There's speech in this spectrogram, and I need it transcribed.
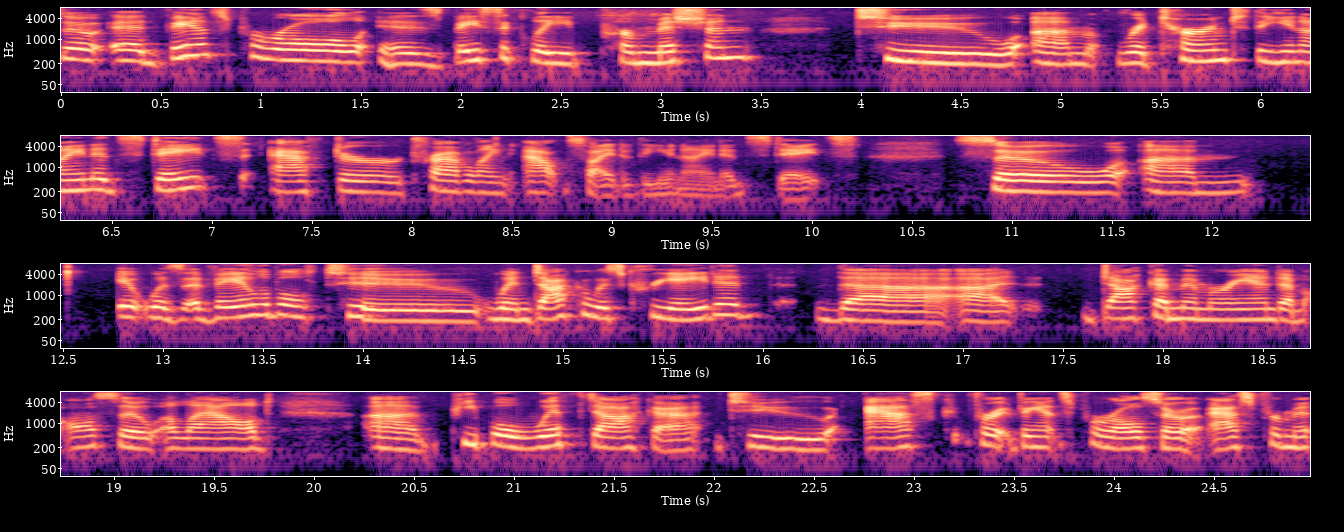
So, advance parole is basically permission to um, return to the United States after traveling outside of the United States. So, um, it was available to when DACA was created. The uh, DACA memorandum also allowed uh, people with DACA to ask for advance parole, so ask for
